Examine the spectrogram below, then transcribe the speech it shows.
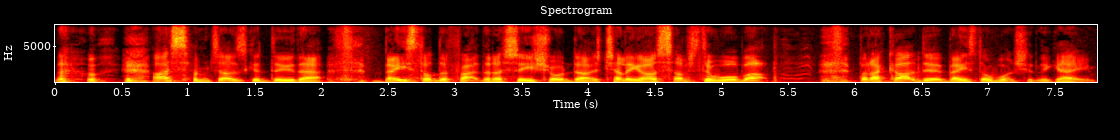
I sometimes could do that based on the fact that I see Sean Dyche telling our subs to warm up, but I can't do it based on watching the game.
